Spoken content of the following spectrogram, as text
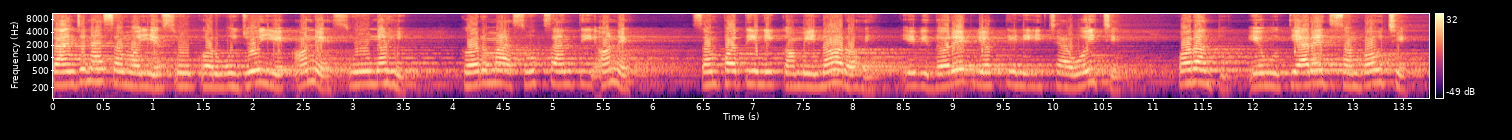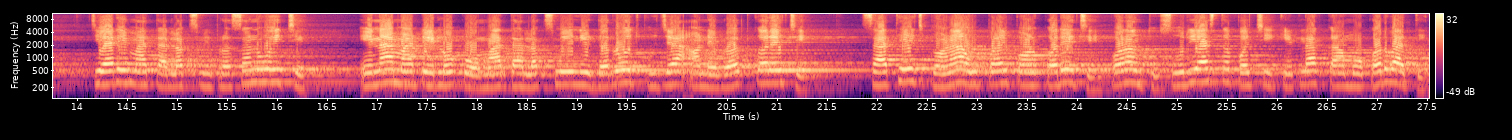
સાંજના સમયે શું કરવું જોઈએ અને શું નહીં? ઘરમાં સુખ, શાંતિ અને સંપત્તિની કમી ન રહે એવી દરેક વ્યક્તિની ઈચ્છા હોય છે. પરંતુ એવું ત્યારે જ સંભવ છે જ્યારે માતા લક્ષ્મી પ્રસન્ન હોય છે. એના માટે લોકો માતા લક્ષ્મીની દરરોજ પૂજા અને વ્રત કરે છે. સાથે જ ઘણા ઉપાય પણ કરે છે, પરંતુ સૂર્યાસ્ત પછી કેટલાક કામો કરવાથી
